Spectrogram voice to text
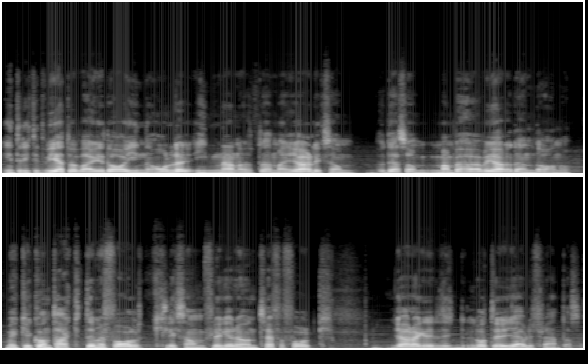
inte riktigt vet vad varje dag innehåller innan. Utan man gör liksom det som man behöver göra den dagen. Och mycket kontakter med folk, liksom flyga runt, träffa folk. Göra grejer. Det låter jävligt fränt alltså.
